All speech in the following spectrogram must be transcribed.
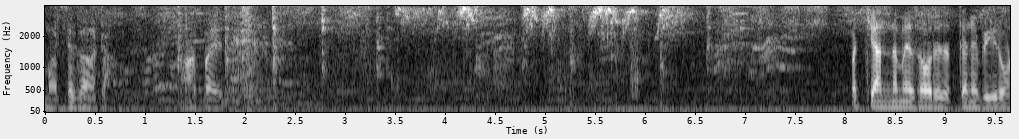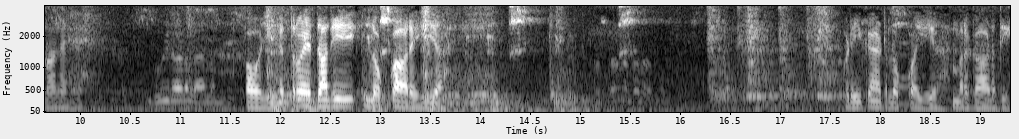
ਮੱਡ ਗਾਟ ਆ ਪਏ ਨੇ। ਪਚਾਨਵੇਂ ਸੌ ਦੇ ਦਿੱਤੇ ਨੇ ਵੀਰ ਉਹਨਾਂ ਨੇ ਇਹ। ਦੂਈ ਰਾੜ ਲਾ ਲੰਬੀ। ਆਓ ਜੀ ਮਿੱਤਰੋ ਇਦਾਂ ਦੀ ਲੁੱਕ ਆ ਰਹੀ ਆ। ਬੜੀ ਘੈਂਟ ਲੁੱਕ ਆਈ ਆ ਮਰਗਾੜ ਦੀ।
